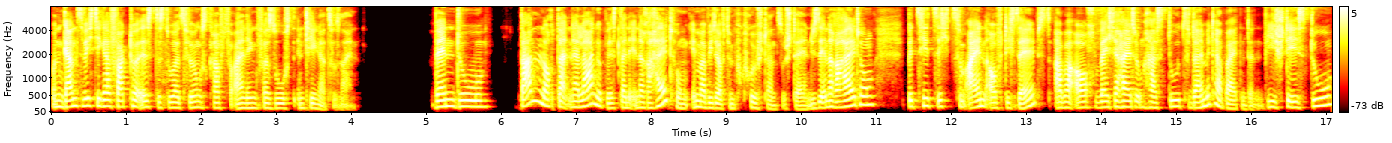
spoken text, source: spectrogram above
Und ein ganz wichtiger Faktor ist, dass du als Führungskraft vor allen Dingen versuchst, integer zu sein. Wenn du dann noch in der Lage bist, deine innere Haltung immer wieder auf den Prüfstand zu stellen. Diese innere Haltung bezieht sich zum einen auf dich selbst, aber auch, welche Haltung hast du zu deinen Mitarbeitenden? Wie stehst du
